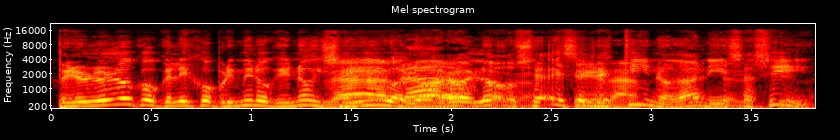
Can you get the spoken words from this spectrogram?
pero lo loco que le dijo primero que no y se Claro, iba, lo claro, claro. o sea, es el grande, destino, Dani, es así.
